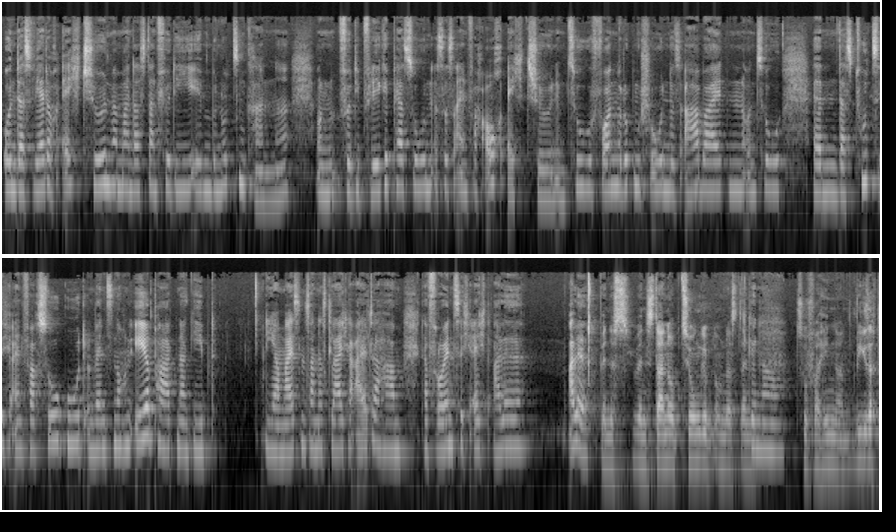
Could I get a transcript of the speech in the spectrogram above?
und das wäre doch echt schön, wenn man das dann für die eben benutzen kann. Ne? Und für die Pflegepersonen ist es einfach auch echt schön im Zuge von rückenschonendes Arbeiten und so. Ähm, das tut sich einfach so gut und wenn es noch einen Ehepartner gibt die ja meistens dann das gleiche Alter haben, da freuen sich echt alle. Alle. Wenn es, wenn es da eine Option gibt, um das dann genau. zu verhindern. Wie gesagt,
